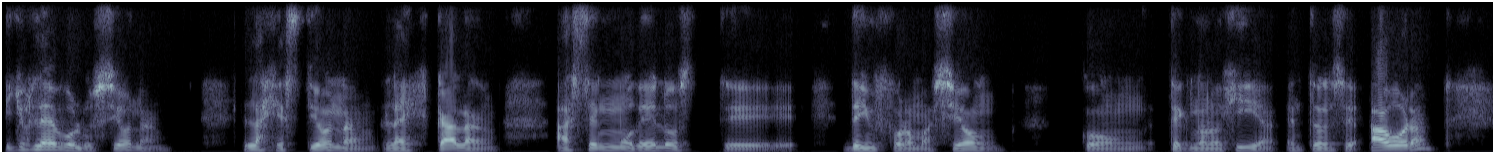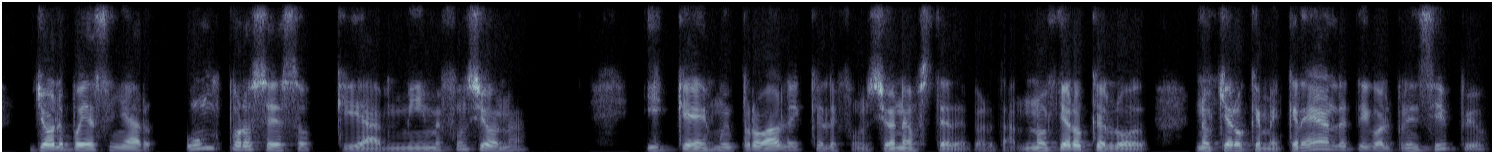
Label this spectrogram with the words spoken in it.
ellos la evolucionan, la gestionan, la escalan, hacen modelos de, de información con tecnología. Entonces, ahora yo les voy a enseñar un proceso que a mí me funciona y que es muy probable que le funcione a ustedes, ¿verdad? No quiero que lo, no quiero que me crean, les digo al principio,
